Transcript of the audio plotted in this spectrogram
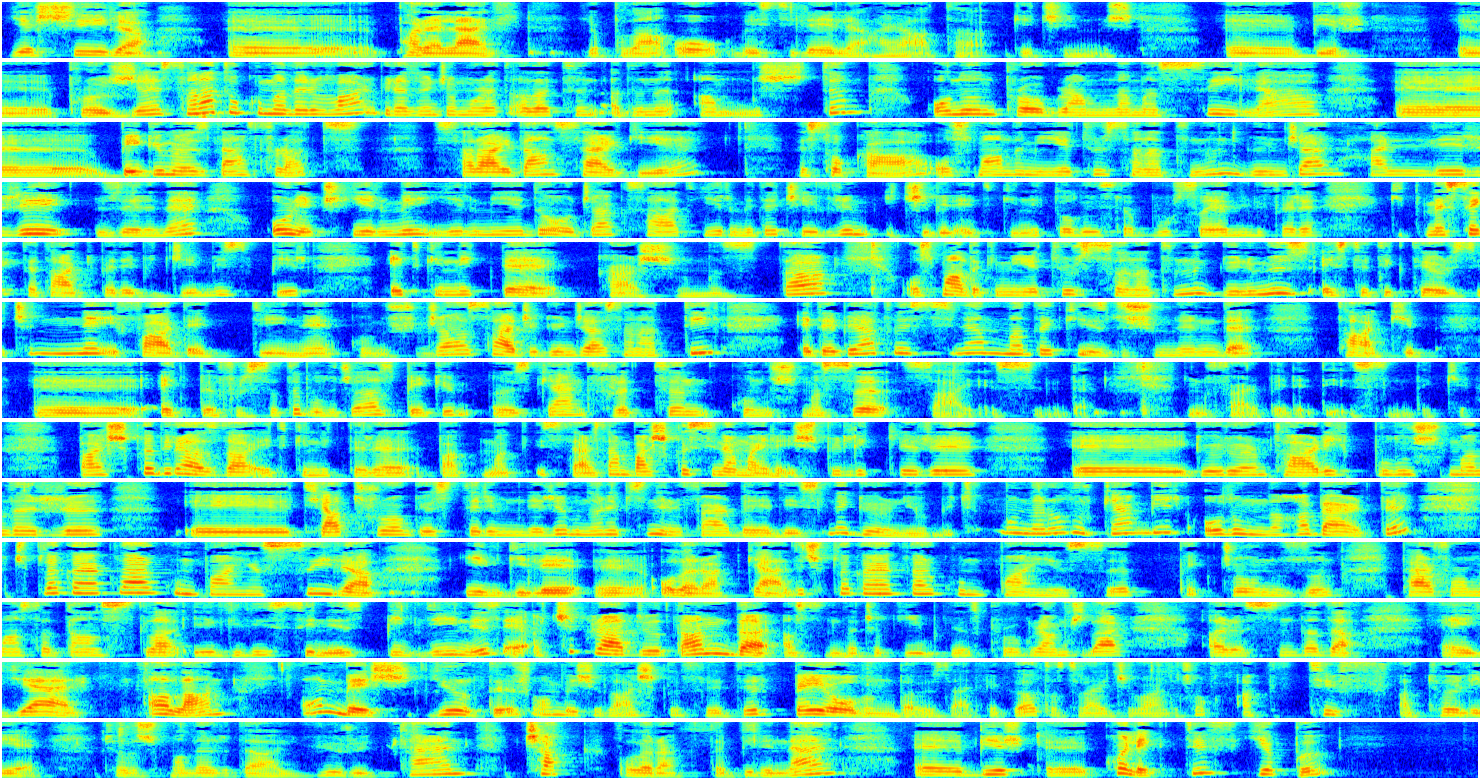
yaşıyla e, paralel yapılan o vesileyle hayata geçilmiş e, bir e, proje. Sanat okumaları var. Biraz önce Murat Alat'ın adını anmıştım. Onun programlamasıyla e, Begüm Özden Fırat, Saraydan Sergiye ve Sokağa Osmanlı minyatür sanatının güncel halleri üzerine 13, 20, 27 Ocak saat 20'de çevrim içi bir etkinlik. Dolayısıyla Bursa'ya Nilüfer'e gitmesek de takip edebileceğimiz bir etkinlikle karşımızda. Osmanlı'daki minyatür sanatının günümüz estetik teorisi için ne ifade ettiğini konuşacağız. Sadece güncel sanat değil, edebiyat ve sinemadaki iz düşümlerini de takip e, etme fırsatı bulacağız. Begüm Özgen Fırat'ın konuşması sayesinde Nilüfer Belediyesi'ndeki. Başka biraz daha etkinliklere bakmak istersen başka sinemayla işbirlikleri e, görüyorum. Tarih buluşmaları, e, tiyatro gösterimleri bunların hepsi Nilüfer Belediyesi'nde görünüyor. Bütün bunlar olurken bir olumlu haber de Çıplak Ayaklar Kumpanyası'yla ilgili e, olarak geldi. Çıplak Ayaklar Kumpanyası pek çoğunuzun performansla dansla ilgiliyseniz bildiğiniz e, açık radyodan da aslında çok iyi bildiğiniz programcılar arasında da e, yer alan 15 yıldır, 15 yıl aşkın süredir Beyoğlu'nda özellikle Galatasaray civarında çok aktif atölye çalışmaları da yürüten, çak olarak da bilinen e, bir e, kolektif yapı.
